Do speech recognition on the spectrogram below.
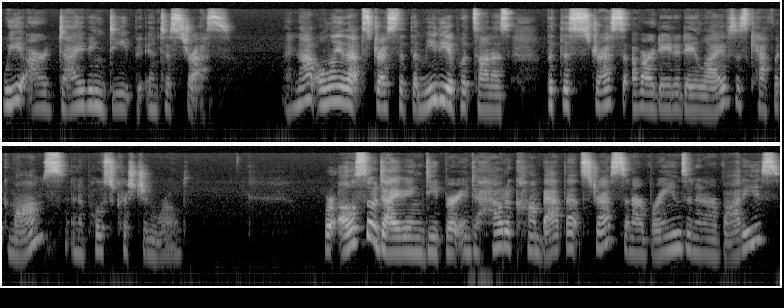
we are diving deep into stress. And not only that stress that the media puts on us, but the stress of our day to day lives as Catholic moms in a post Christian world. We're also diving deeper into how to combat that stress in our brains and in our bodies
